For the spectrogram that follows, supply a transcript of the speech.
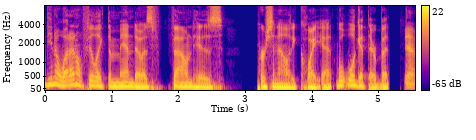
you know what? I don't feel like the Mando has found his personality quite yet. We'll, we'll get there, but yeah.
